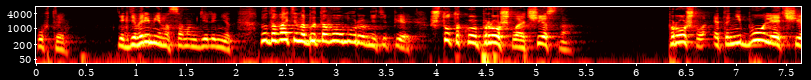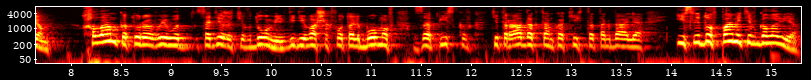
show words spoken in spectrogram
Ух ты. И где времени на самом деле нет. Ну давайте на бытовом уровне теперь. Что такое прошлое, честно? Прошлое это не более чем хлам, который вы вот содержите в доме в виде ваших фотоальбомов, записков, тетрадок там каких-то и так далее, и следов памяти в голове.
